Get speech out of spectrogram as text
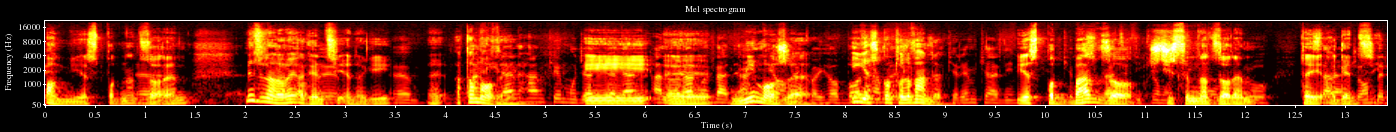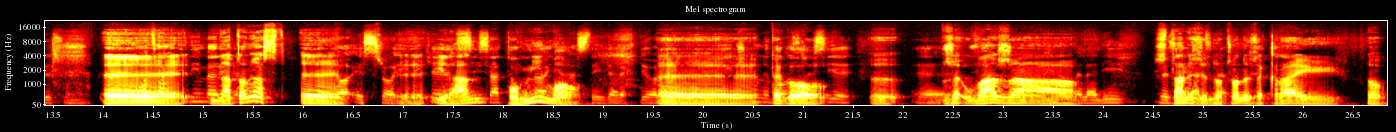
on jest pod nadzorem Międzynarodowej Agencji Energii e, Atomowej. I e, mimo, że i jest kontrolowany, jest pod bardzo ścisłym nadzorem tej agencji. E, natomiast Iran, pomimo tego, że uważa Stany Zjednoczone za kraj no,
